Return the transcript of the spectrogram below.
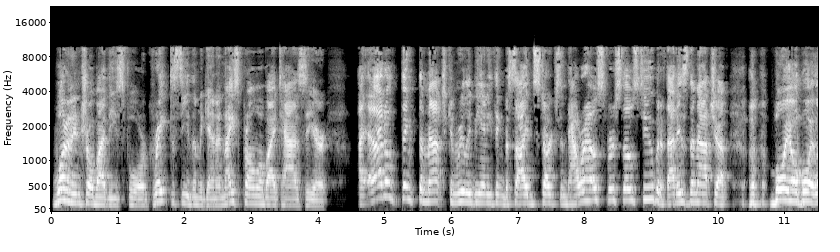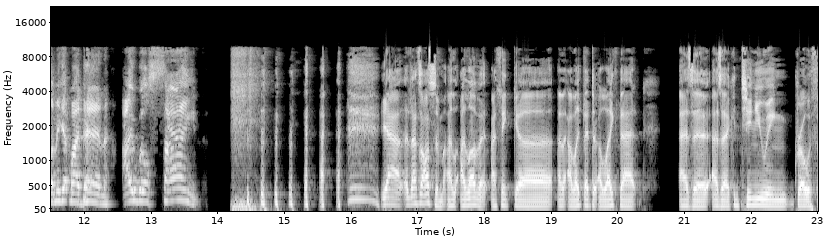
what an intro by these four. Great to see them again. A nice promo by Taz here. I, I don't think the match can really be anything besides Starks and Powerhouse versus those two. But if that is the matchup, boy, oh boy, let me get my pen. I will sign. yeah, that's awesome. I, I love it. I think uh, I, I like that. I like that as a as a continuing growth.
